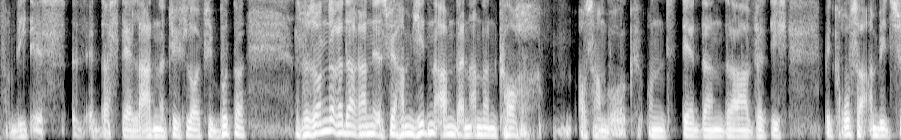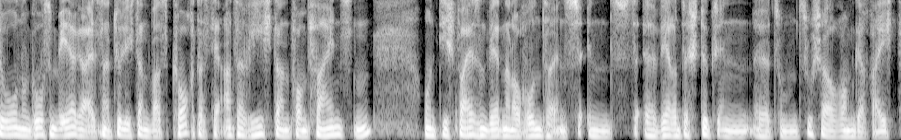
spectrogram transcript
vom Lied ist, dass der Laden natürlich läuft wie Butter. Das Besondere daran ist, wir haben jeden Abend einen anderen Koch aus Hamburg und der dann da wirklich mit großer Ambition und großem Ehrgeiz natürlich dann was kocht. Das Theater riecht dann vom Feinsten und die Speisen werden dann auch runter ins, ins äh, während des Stücks in, äh, zum Zuschauerraum gereicht.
